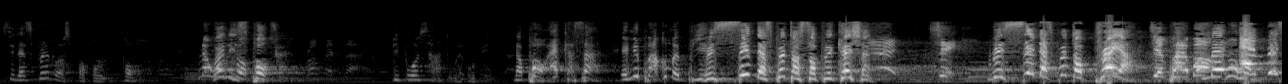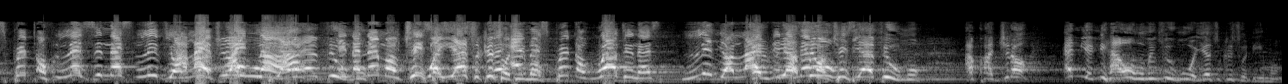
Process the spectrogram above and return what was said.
See, the spirit was upon Paul. na When he spoke, people's hearts were open. Na paul eh, ɛkasa a eh, nnipa akoma bie. Receive the spirit of supplication. Receive the spirit of prayer. May every spirit of laziness leave your life right now. You are, every in the name of Jesus. Wɔ Yesu Kristo May every spirit of worldliness leave your life in the name of Jesus. biara fi wo mu. Akwadwerɛ ɛne aniha honhom mfi wo mu wɔ yesu kristo din mu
